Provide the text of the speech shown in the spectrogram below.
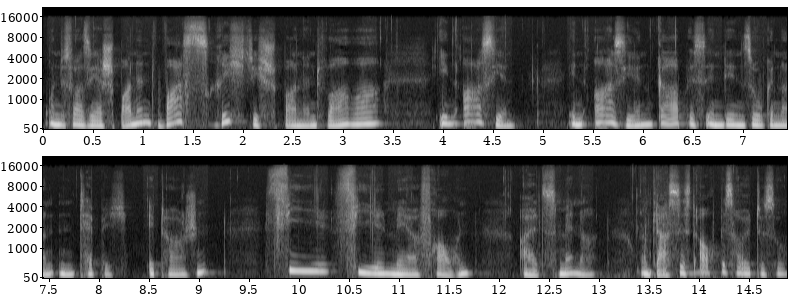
Und es war sehr spannend. Was richtig spannend war, war in Asien. In Asien gab es in den sogenannten Teppichetagen viel, viel mehr Frauen als Männer. Und das ist auch bis heute so.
